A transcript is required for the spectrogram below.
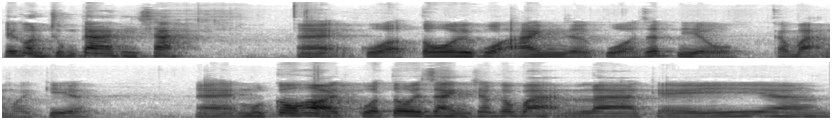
thế còn chúng ta thì sao Đấy, của tôi của anh rồi của rất nhiều các bạn ngoài kia Đấy, một câu hỏi của tôi dành cho các bạn là cái uh,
